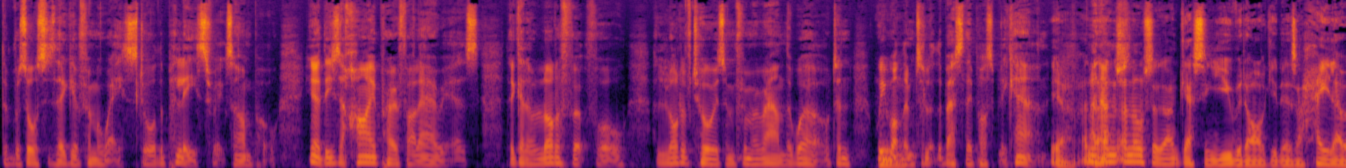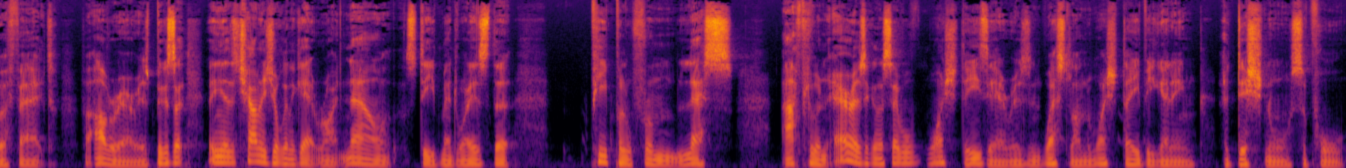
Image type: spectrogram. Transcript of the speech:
the resources they give from a waste, or the police, for example. You know, these are high-profile areas. They get a lot of footfall, a lot of tourism from around the world, and we want them to look the best they possibly can. Yeah, and, And and, actu- and also I'm guessing you would argue there's a halo effect for other areas because uh, you know the challenge you're going to get right now, Steve Medway, is that people from less affluent areas are going to say, well, why should these areas in West London, why should they be getting additional support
